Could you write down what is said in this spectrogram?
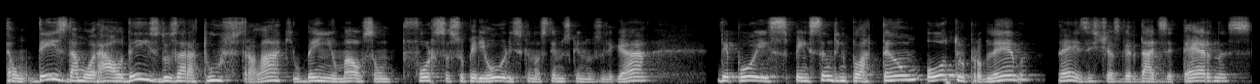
Então, desde a moral, desde o Zaratustra lá, que o bem e o mal são forças superiores que nós temos que nos ligar. Depois, pensando em Platão, outro problema, né? Existem as verdades eternas,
